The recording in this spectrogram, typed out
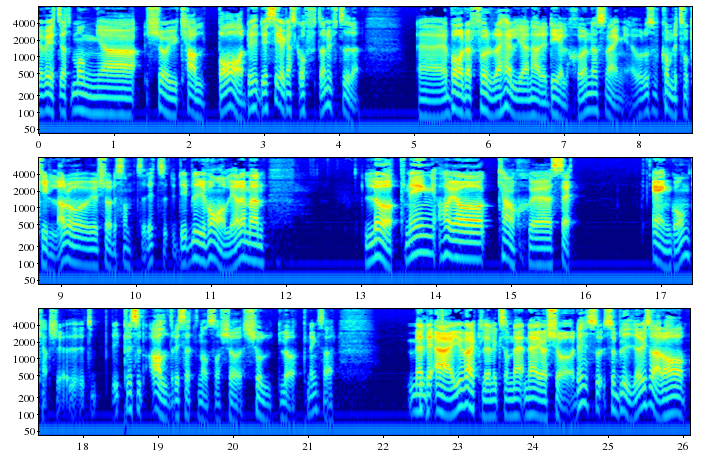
Jag vet ju att många kör ju kallbad. Det, det ser jag ganska ofta nu för tiden. Eh, jag badade förra helgen här i Delsjön en sväng och då kom det två killar och jag körde samtidigt. Det blir ju vanligare men Löpning har jag kanske sett en gång kanske. I princip aldrig sett någon som kör köldlöpning så här. Men det är ju verkligen liksom när, när jag kör det så, så blir jag ju så här, ja,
